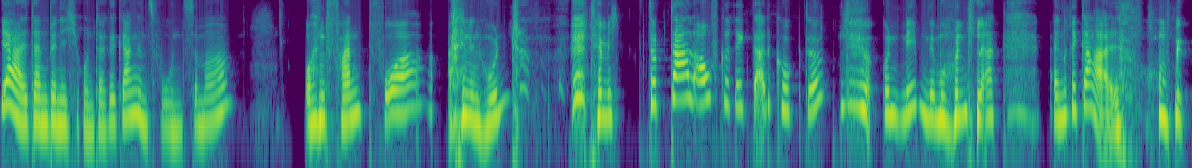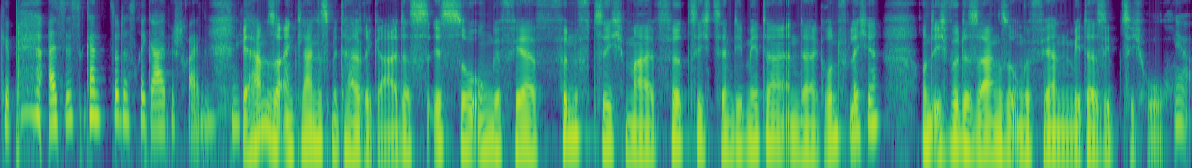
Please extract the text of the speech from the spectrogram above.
Ja, dann bin ich runtergegangen ins Wohnzimmer und fand vor einen Hund, der mich total aufgeregt anguckte. Und neben dem Hund lag ein Regal umgekippt. Also es, kannst du das Regal beschreiben? Wir haben so ein kleines Metallregal, das ist so ungefähr 50 mal 40 Zentimeter an der Grundfläche und ich würde sagen so ungefähr 1,70 Meter hoch. Ja.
